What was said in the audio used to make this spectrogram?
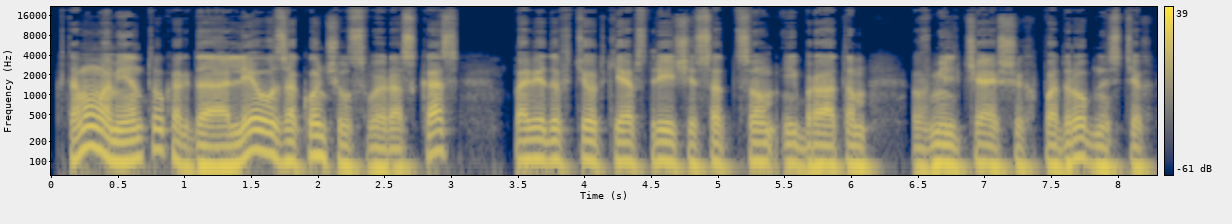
К тому моменту, когда Лео закончил свой рассказ, поведав тетке о встрече с отцом и братом в мельчайших подробностях,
